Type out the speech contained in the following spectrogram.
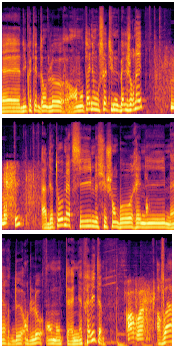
euh, du côté de Dandelot en montagne, on vous souhaite une belle journée. Merci. À bientôt. Merci, Monsieur Chambaud, Rémi, maire de Andelot en montagne. À très vite. Au revoir. Au revoir.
